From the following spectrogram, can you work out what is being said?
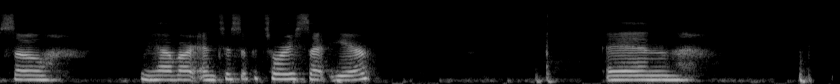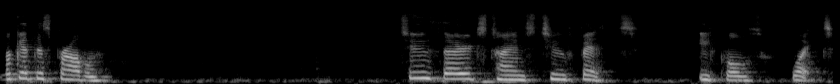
So we have our anticipatory set here. And look at this problem. Two thirds times two fifths equals what?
